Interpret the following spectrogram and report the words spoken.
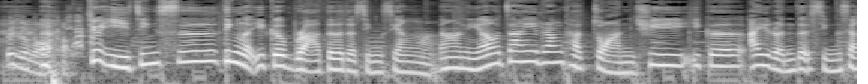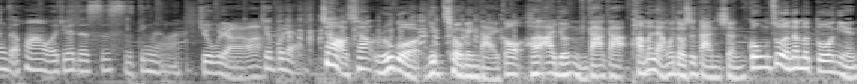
为什么？就已经是定了一个 brother 的形象嘛。啊，你要再让他转去一个爱人的形象的话，我觉得是死定了啊，救不了了啊！救不了。就好像如果叶秋明大哥和阿勇五嘎嘎，他们两位都是单身，工作了那么多年，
